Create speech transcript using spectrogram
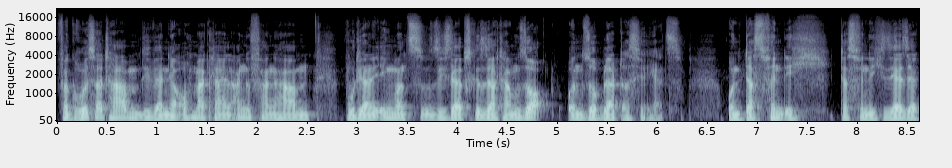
vergrößert haben. Die werden ja auch mal klein angefangen haben, wo die dann irgendwann zu sich selbst gesagt haben, so und so bleibt das hier jetzt. Und das finde ich, das finde ich sehr, sehr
